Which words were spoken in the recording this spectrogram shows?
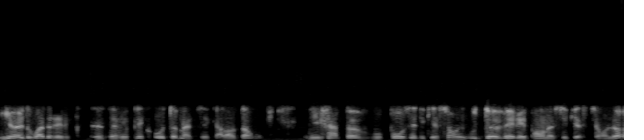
il y a un droit de, réplique automatique. Alors donc, les gens peuvent vous poser des questions et vous devez répondre à ces questions-là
